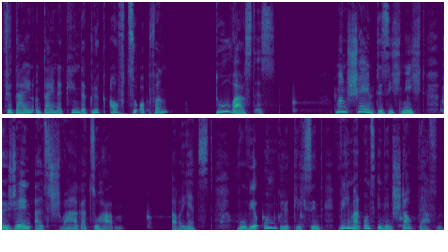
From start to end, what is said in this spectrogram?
für dein und deiner Kinder Glück aufzuopfern? Du warst es. Man schämte sich nicht, Eugène als Schwager zu haben. Aber jetzt, wo wir unglücklich sind, will man uns in den Staub werfen.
